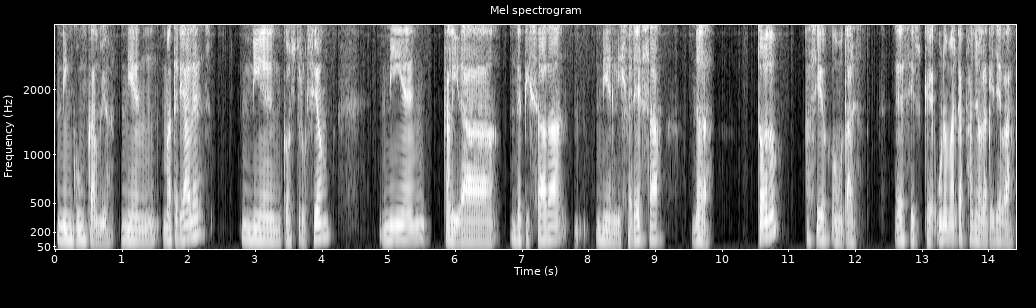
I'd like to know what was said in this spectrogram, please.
ningún cambio, ni en materiales, ni en construcción, ni en calidad de pisada, ni en ligereza, nada. Todo ha sido como tal. Es decir, que una marca española que lleva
